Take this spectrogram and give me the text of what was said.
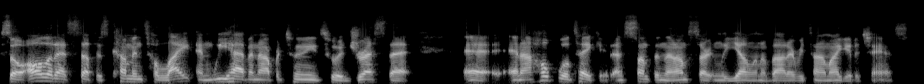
So all of that stuff is coming to light, and we have an opportunity to address that. And I hope we'll take it. That's something that I'm certainly yelling about every time I get a chance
